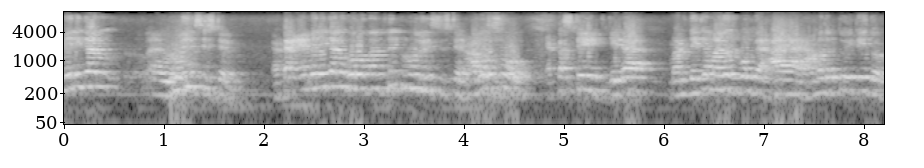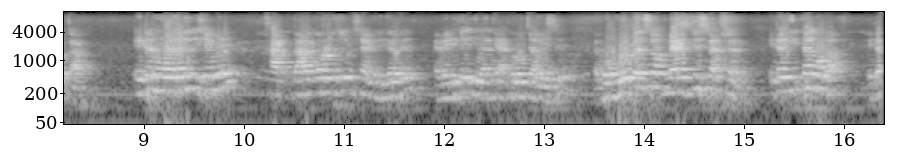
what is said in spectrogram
আমেরিকান রুলিং সিস্টেম একটা আমেরিকান গণতান্ত্রিক রুলিং সিস্টেম আদর্শ একটা স্টেট যেটা মানে দেখে মানুষ বলবে, হায় হায়, আমাদের তো এটাই দরকার। এটার মডেল হিসেবে দাঁড় করানোর জন্য সে আমেরিকাতে, আমেরিকা ইরাকে আক্রমণ চালিয়েছে এবং ওয়েপন্স অফ ম্যাস ডিস্ট্রাকশন এটা মিথ্যা বলা, এটা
